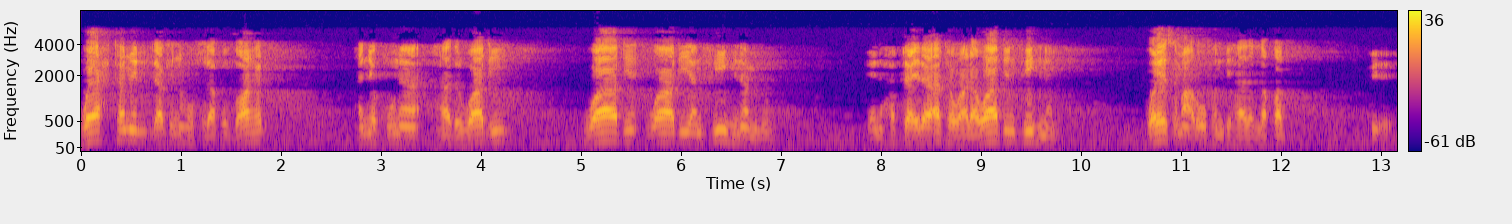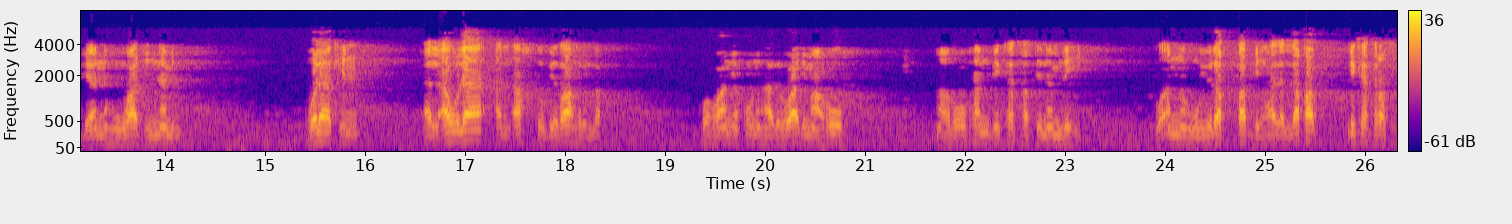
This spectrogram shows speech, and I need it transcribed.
ويحتمل لكنه خلاف الظاهر أن يكون هذا الوادي وادي واديا فيه نمل. يعني حتى إذا أتوا على واد فيه نمل. وليس معروفا بهذا اللقب بأنه وادي النمل. ولكن الأولى الأخذ بظاهر اللقب وهو أن يكون هذا الوادي معروف معروفا بكثرة نمله وأنه يلقب بهذا اللقب لكثرته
